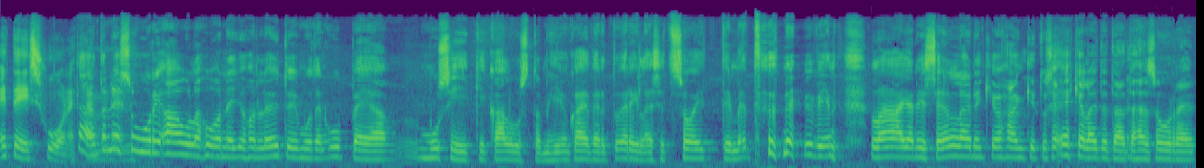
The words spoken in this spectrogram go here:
eteishuone? Tämä on tämmöinen suuri aulahuone, johon löytyy muuten upea musiikkikalusto, mihin on kaivertu erilaiset soittimet. ne hyvin laaja, niin sellainenkin on hankittu. Se ehkä laitetaan tähän suureen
